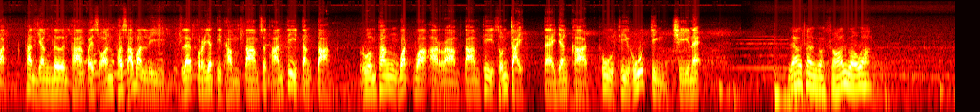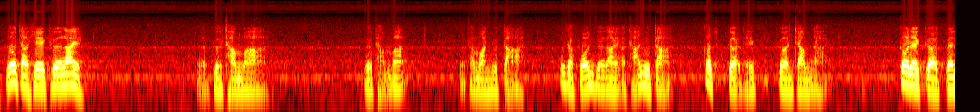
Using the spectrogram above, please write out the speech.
วัสดิ์ท่านยังเดินทางไปสอนภาษาบาลี และปริยัติธรรมตามสถานที่ต่างๆ รวมทั้งวัดวาอารามตามที่สนใจ แต่ยังขาดผู้ที่รู้จริงชี้แนะ แล้วท่านก็สอนบอกว่ารู้จักเหตุคืออะไร คือธรรมา คือธรรมะธรรมัญญุตา รู้จักผลคืออะไรอัฏฐานุตา ก็เกิดให้เกินจำได้ ก็ได้เกิดเป็น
